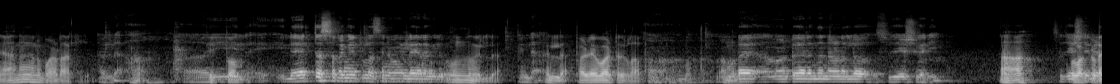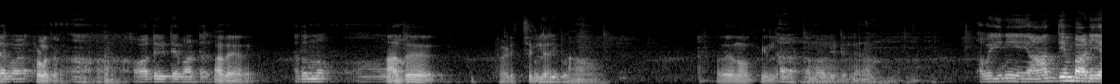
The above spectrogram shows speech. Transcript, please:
ഞാനങ്ങനെ പാടാറില്ല. അല്ല ആ. ആ, ഈ ലേറ്റസ്റ്റ് ഇറങ്ങിയിട്ടുള്ള സിനിമകളിൽ ഏതെങ്കിലും? ഒന്നുമില്ല. ഇല്ല. ഇല്ല പഴയ പാട്ടുകളാണ് പാടുന്നത് മൊത്തം. നമ്മുടെ നാട്ടുകാരൻ തന്നെയാണല്ലോ സുജേഷ് കരി ആ ആ, സുജേഷ് കരിയുടെ പാ- കുളക്കട ആ ആ അവാർഡ് കിട്ടിയ പാട്ട്. അതെ അതെ. അതൊന്നും അത് പഠിച്ചില്ല. ആ. അത് നോക്കിയില്ല. ആ, നോക്കിയിട്ടില്ല. അപ്പൊ ഇനി ആദ്യം പാടിയ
